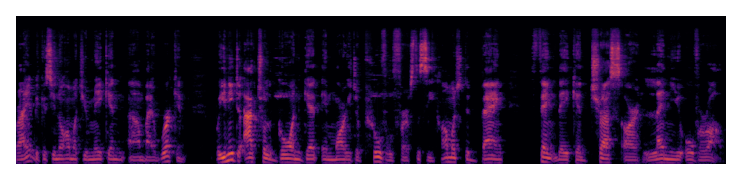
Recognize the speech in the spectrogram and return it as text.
right? Because you know how much you're making um, by working but you need to actually go and get a mortgage approval first to see how much the bank think they can trust or lend you overall.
